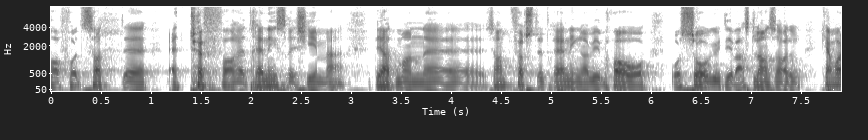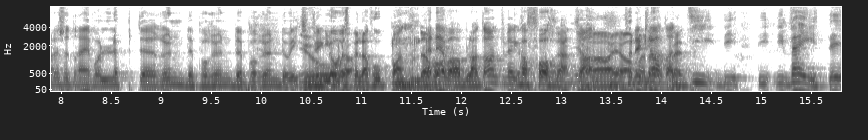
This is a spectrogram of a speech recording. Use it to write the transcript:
har fått satt eh, et tøffere treningsregime Det at man sant, Første treninga vi var og, og så ute i Vestlandshallen Hvem var det som drev og løpte runde på runde på runde og ikke Jo fikk lov å spille fotball? Det Nei, det var- var blant annet Vegard Forhen. Ja, ja, For det er klart det- at de, de, de, de vet det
